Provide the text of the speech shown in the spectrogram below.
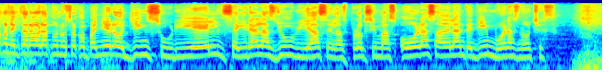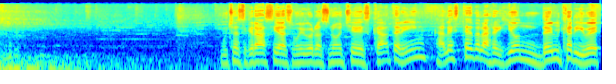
a conectar ahora con nuestro compañero Jim Suriel. Seguirán las lluvias en las próximas horas. Adelante, Jim. Buenas noches. Muchas gracias, muy buenas noches, Catherine. Al este de la región del Caribe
